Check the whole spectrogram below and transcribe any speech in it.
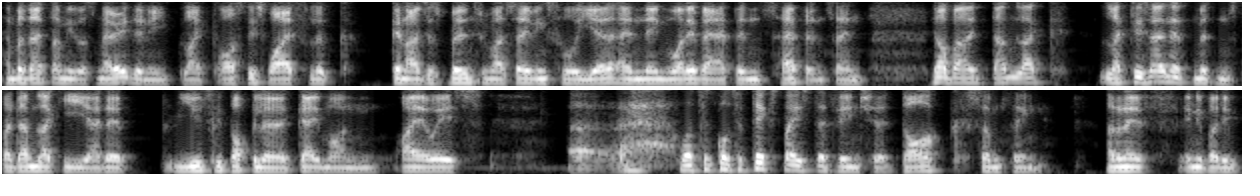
And by that time he was married, and he like asked his wife, "Look, can I just burn through my savings for a year, and then whatever happens happens?" And you know, by dumb luck, like to his own admittance, by dumb luck, he had a hugely popular game on iOS. Uh, what's it called? It's a text-based adventure, Dark something. I don't know if anybody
